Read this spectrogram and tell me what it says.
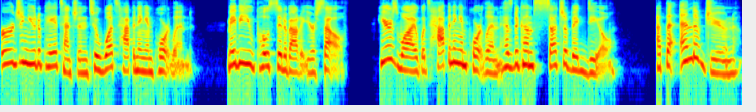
urging you to pay attention to what's happening in Portland. Maybe you've posted about it yourself. Here's why what's happening in Portland has become such a big deal. At the end of June,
